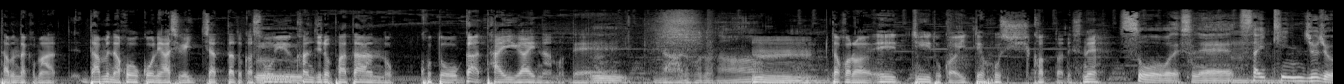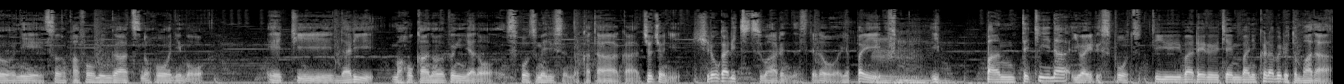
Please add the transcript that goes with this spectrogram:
多分なんかまあ、ダメな方向に足がいっちゃったとか、そういう感じのパターンのことが大概なので、なるほどな。うん、だから AT とかいてほしかったですね。そうですね、最近徐々にそのパフォーミングアーツの方にも AT なり、まあ、他の分野のスポーツメディスンの方が徐々に広がりつつはあるんですけどやっぱりふ一般的ないわゆるスポーツって言われる現場に比べるとまだ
